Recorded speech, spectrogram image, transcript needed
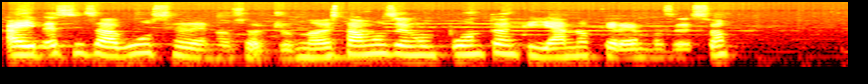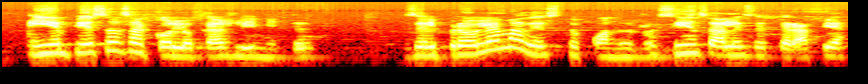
hay veces abuse de nosotros, ¿no? Estamos en un punto en que ya no queremos eso y empiezas a colocar límites. El problema de esto cuando recién sales de terapia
